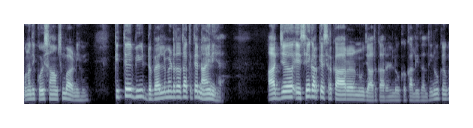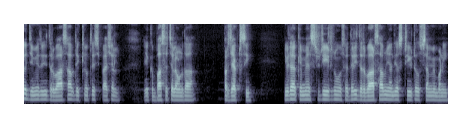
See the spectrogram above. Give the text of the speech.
ਉਹਨਾਂ ਦੀ ਕੋਈ ਸਾਂਭ ਸੰਭਾਲ ਨਹੀਂ ਹੋਈ। ਕਿਤੇ ਵੀ ਡਿਵੈਲਪਮੈਂਟ ਦਾ ਤਾਂ ਕਿਤੇ ਨਾ ਹੀ ਨਹੀਂ ਹੈ। ਅੱਜ ਇਸੇ ਕਰਕੇ ਸਰਕਾਰ ਨੂੰ ਯਾਦ ਕਰ ਰਹੇ ਨੇ ਲੋਕ ਅਕਾਲੀ ਦਲ ਦੀ ਨੂੰ ਕਿਉਂਕਿ ਜਿਵੇਂ ਤੁਸੀਂ ਦਰਬਾਰ ਸਾਹਿਬ ਦੇਖਿਓ ਉੱਥੇ ਸਪੈਸ਼ਲ ਇੱਕ ਬੱਸ ਚਲਾਉਣ ਦਾ ਪ੍ਰੋਜੈਕਟ ਸੀ ਜਿਹੜਾ ਕਿਵੇਂ ਸਟਰੀਟ ਨੂੰ ਉਸੇ ਜਿਹੜੀ ਦਰਬਾਰ ਸਾਹਿਬ ਨੂੰ ਜਾਂਦੀ ਉਹ ਸਟਰੀਟ ਉਸ ਸਮੇਂ ਬਣੀ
